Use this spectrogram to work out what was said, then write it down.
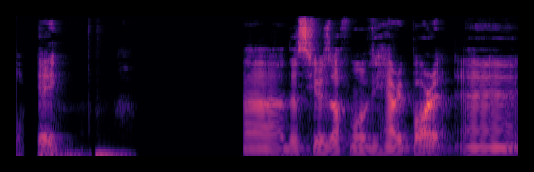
Okay, uh, the series of movie Harry Potter. Uh,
